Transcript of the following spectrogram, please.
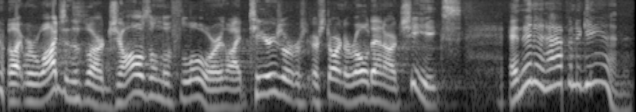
like, we're watching this with our jaws on the floor, and like tears are, are starting to roll down our cheeks. And then it happened again.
